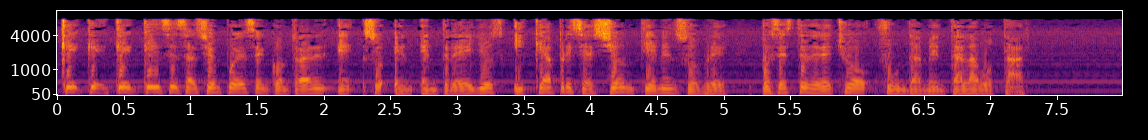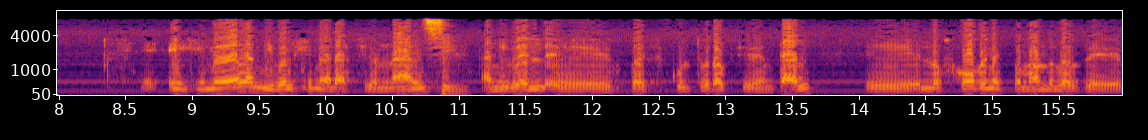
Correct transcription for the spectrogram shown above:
¿qué, qué, qué, sensación puedes encontrar entre ellos y qué apreciación tienen sobre pues este derecho fundamental a votar? En general a nivel generacional, a nivel eh, pues cultura occidental, eh, los jóvenes tomándolos de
